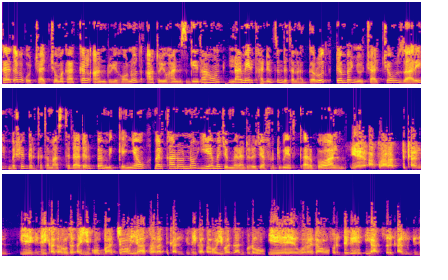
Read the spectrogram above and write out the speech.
ከጠበቆቻቸው መካከል አንዱ የሆኑት አቶ ዮሐንስ ጌታሁን ለአሜሪካ ድምፅ እንደተናገሩት ደንበኞቻቸው ዛሬ በሸገር ከተማ አስተዳደር በሚገኘው መልካኖኖ የመጀመሪያ ደረጃ ፍርድ ቤት ቀርበዋል። የአስራ አራት ቀን የጊዜ ቀጠሮ ተጠይቆባቸው የአስራ አራት ቀን ጊዜ ቀጠሮ ይበዛል ብሎ የወረዳው ፍርድ ቤት የአስር ቀን ጊዜ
